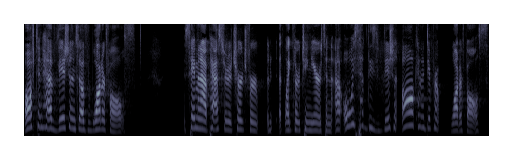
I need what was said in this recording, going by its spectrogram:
often have visions of waterfalls. Sam and I pastored a church for like 13 years, and I always have these visions, all kind of different waterfalls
